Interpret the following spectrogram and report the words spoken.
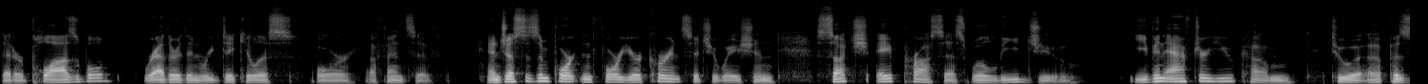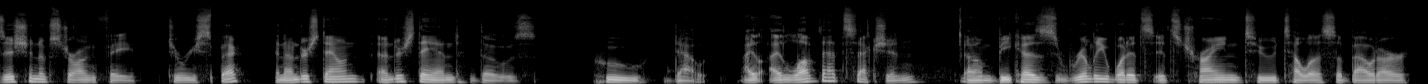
that are plausible rather than ridiculous or offensive. And just as important for your current situation, such a process will lead you, even after you come to a position of strong faith, to respect and understand understand those who doubt. I, I love that section um, because really what it's it's trying to tell us about our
